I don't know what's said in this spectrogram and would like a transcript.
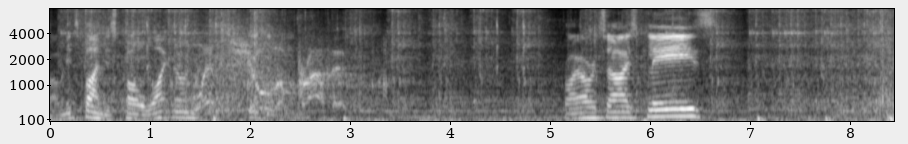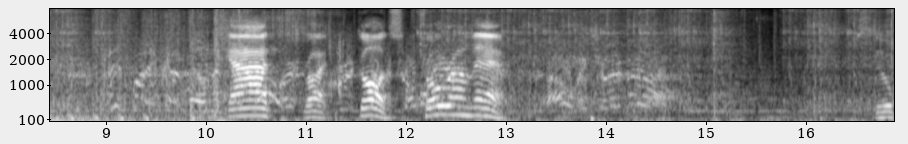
Oh, we need to find this coal. Why no one... Let's show them profit. Prioritize, please. God. Right, gods, patrol around there. Still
